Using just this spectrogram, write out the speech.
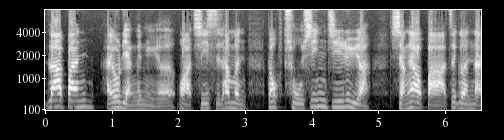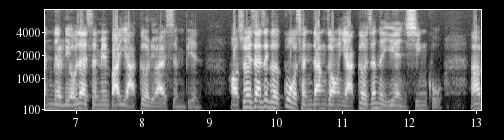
拉班还有两个女儿，哇！其实他们都处心积虑啊，想要把这个男的留在身边，把雅各留在身边。好，所以在这个过程当中，雅各真的也很辛苦啊，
